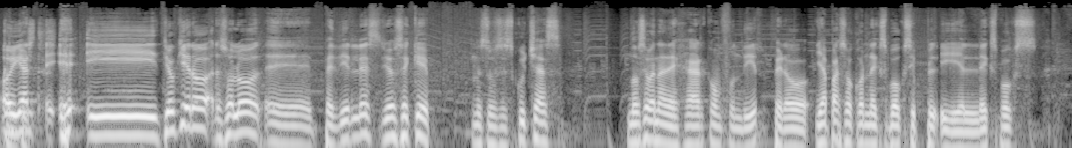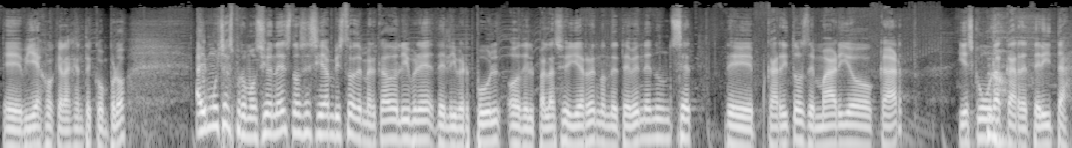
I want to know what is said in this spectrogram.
Oigan, Nerdcampistas. eh, y yo quiero solo eh, pedirles, yo sé que nuestros escuchas no se van a dejar confundir, pero ya pasó con Xbox y el Xbox eh, viejo que la gente compró. Hay muchas promociones, no sé si han visto de Mercado Libre de Liverpool o del Palacio de Hierro, en donde te venden un set de carritos de Mario Kart y es como una carreterita,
